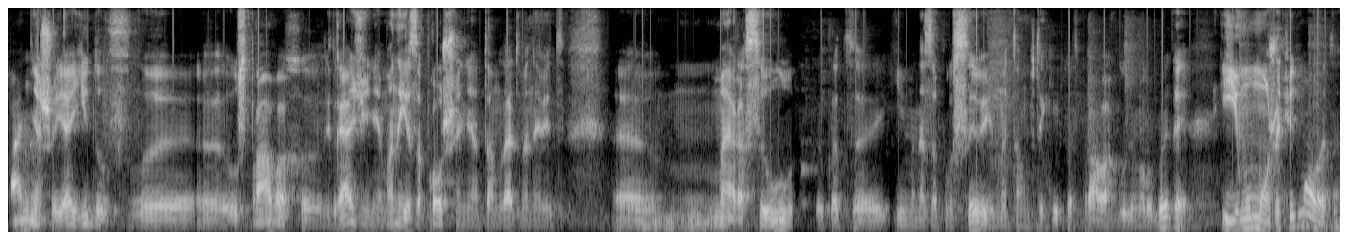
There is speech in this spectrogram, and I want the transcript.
прохання, що я їду в, е, у справах відрядження. У мене є запрошення там ледве не від е, мера Сеулу, наприклад, е, який мене запросив, і ми там в таких справах будемо робити, і йому можуть відмовити.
